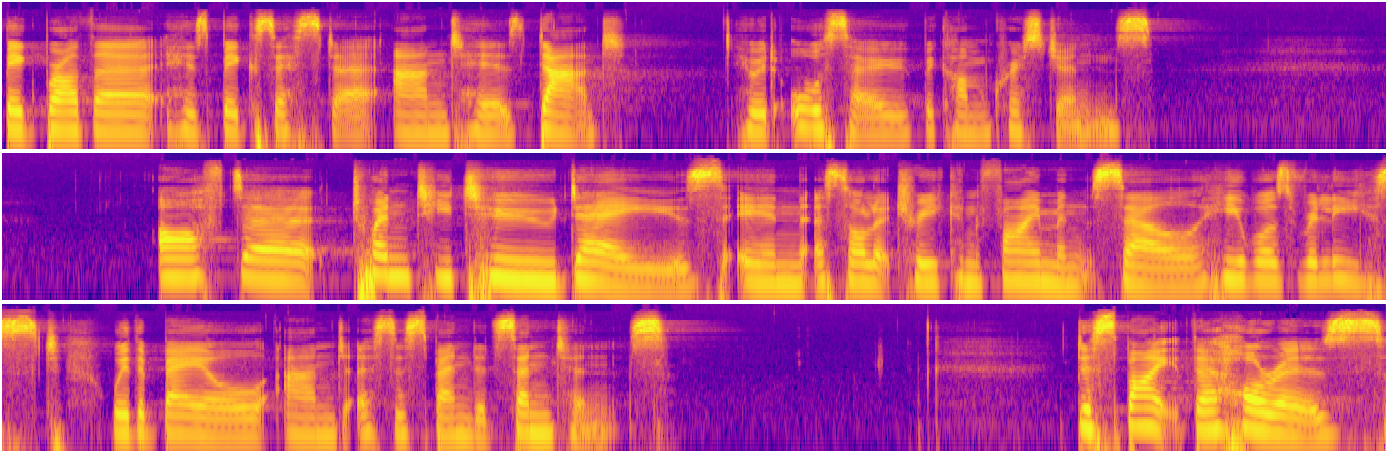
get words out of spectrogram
big brother, his big sister, and his dad, who had also become Christians. After 22 days in a solitary confinement cell, he was released with a bail and a suspended sentence despite the horrors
